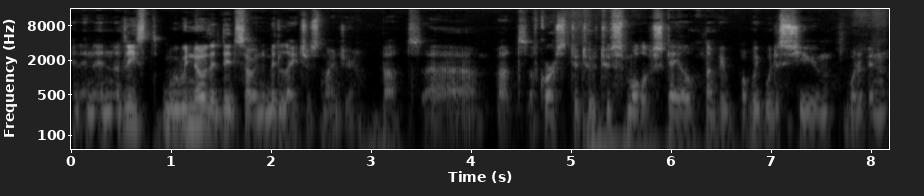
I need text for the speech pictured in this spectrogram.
in, in, in at least we, we know they did so in the Middle Ages, mind you. But uh, but of course, to to to smaller scale than we, what we would assume would have been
